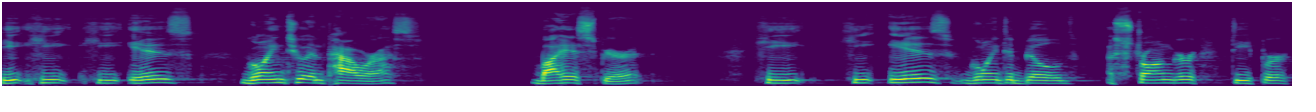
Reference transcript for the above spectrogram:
he, he, he is going to empower us by His Spirit. He, he is going to build a stronger, deeper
